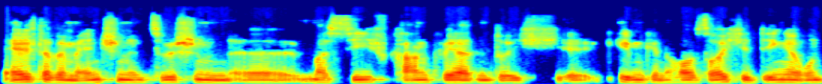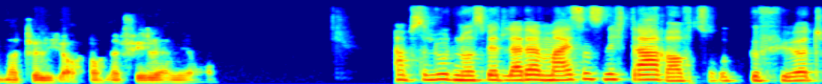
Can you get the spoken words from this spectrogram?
ältere Menschen inzwischen äh, massiv krank werden durch äh, eben genau solche Dinge und natürlich auch noch eine Fehlernährung. Absolut, nur es wird leider meistens nicht darauf zurückgeführt.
